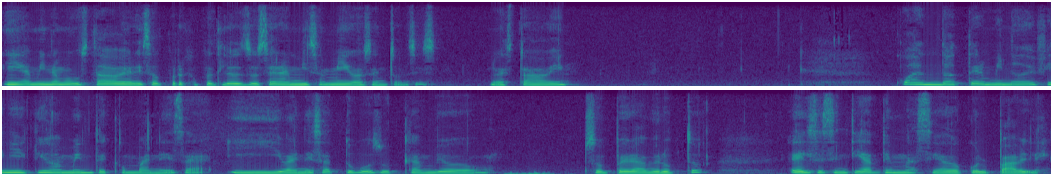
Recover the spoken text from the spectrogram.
Y a mí no me gustaba ver eso porque pues los dos eran mis amigos, entonces no estaba bien cuando terminó definitivamente con Vanessa y Vanessa tuvo su cambio súper abrupto, él se sentía demasiado culpable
